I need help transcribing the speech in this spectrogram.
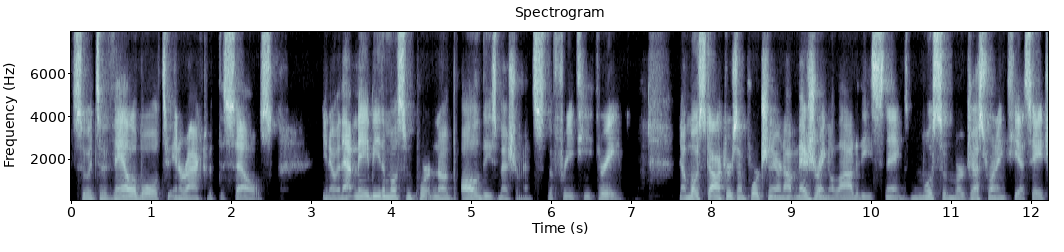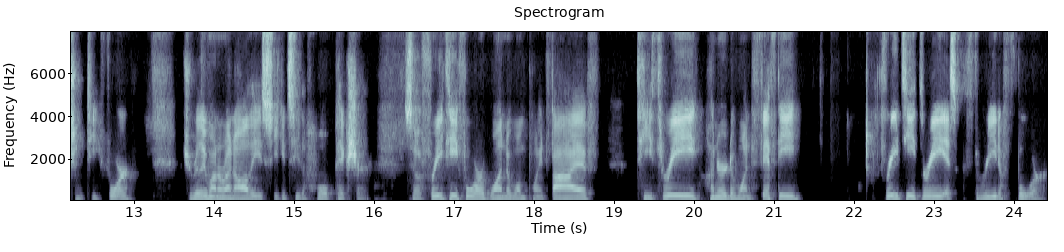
So it's available to interact with the cells you know, and that may be the most important of all of these measurements, the free T3. Now, most doctors, unfortunately, are not measuring a lot of these things. Most of them are just running TSH and T4. But you really want to run all these so you can see the whole picture. So free T4, 1 to 1.5, T3, 100 to 150. Free T3 is 3 to 4.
